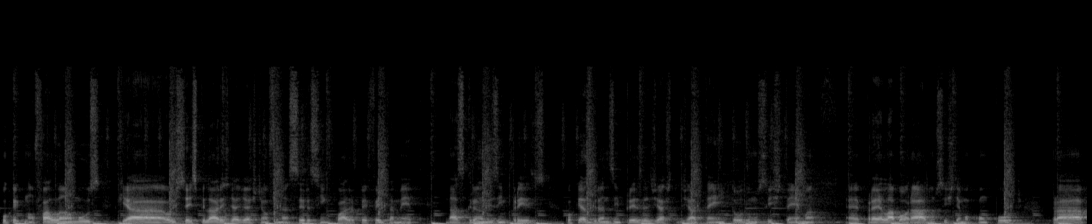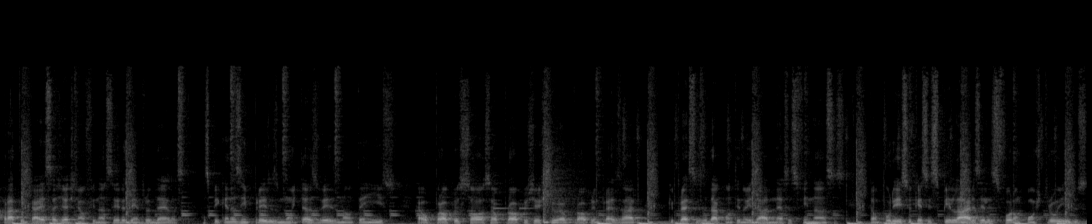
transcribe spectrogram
Por que não falamos que a, os seis pilares da gestão financeira se enquadram perfeitamente nas grandes empresas? Porque as grandes empresas já, já têm todo um sistema é, pré-elaborado, um sistema composto para praticar essa gestão financeira dentro delas. As pequenas empresas muitas vezes não têm isso. É o próprio sócio, é o próprio gestor, é o próprio empresário que precisa dar continuidade nessas finanças. Então, por isso que esses pilares eles foram construídos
